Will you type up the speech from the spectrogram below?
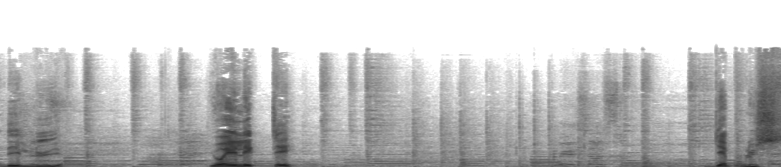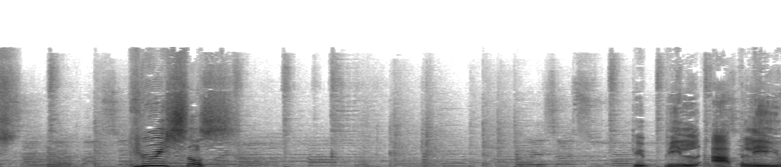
d'élus. Ils ont électé. Il y a plus puissance que pile appelé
